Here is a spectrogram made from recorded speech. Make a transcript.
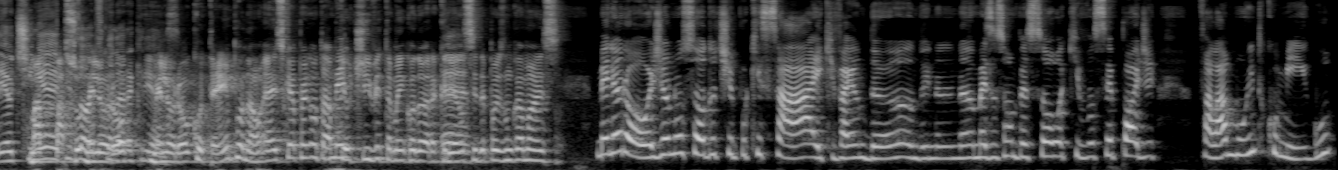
Eu tinha Mas passou, melhorou, quando eu era criança. Melhorou com o tempo, não? É isso que eu ia perguntar, Me... porque eu tive também quando eu era criança é. e depois nunca mais melhorou. Hoje eu não sou do tipo que sai, que vai andando, e nananã, mas eu sou uma pessoa que você pode falar muito comigo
